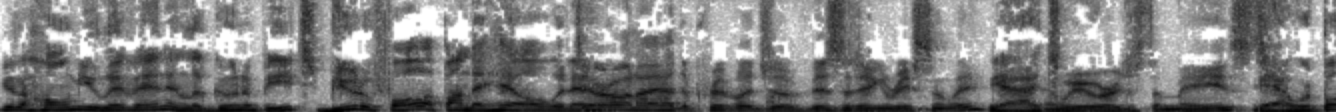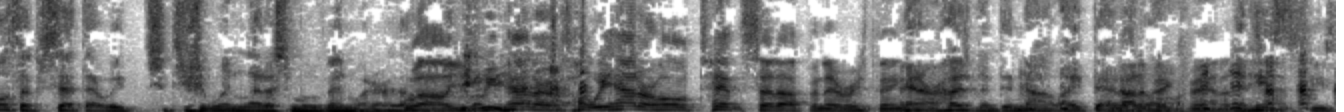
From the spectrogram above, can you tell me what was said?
the home you live in in Laguna Beach, beautiful up on the hill. Whatever. Daryl and I had the privilege of visiting recently. Yeah, and we were just amazed. Yeah, we're both upset that we she, she wouldn't let us move in with her though. Well, you- we had our we had our whole tent set up and everything. and our husband did not like that. Not a big fan of And he's he's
